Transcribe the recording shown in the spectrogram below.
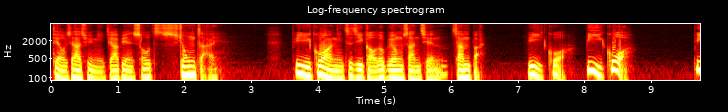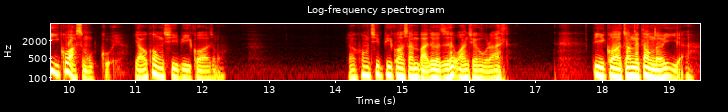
掉下去，你家变收凶宅，壁挂你自己搞都不用三千三百，壁挂壁挂壁挂什么鬼啊？遥控器壁挂什么？遥控器壁挂三百，这个是完全唬烂。壁挂装个洞而已啊，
